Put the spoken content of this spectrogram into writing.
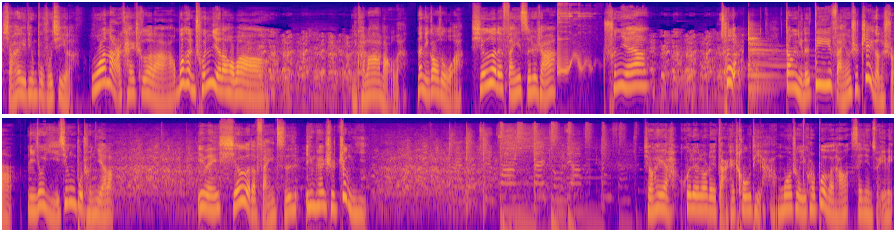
小黑一听不服气了，我哪儿开车了？我很纯洁的好不好？你快拉倒吧。那你告诉我，邪恶的反义词是啥？纯洁呀？错。当你的第一反应是这个的时候，你就已经不纯洁了，因为邪恶的反义词应该是正义。小黑呀，灰溜溜地打开抽屉啊，摸出一块薄荷糖塞进嘴里。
